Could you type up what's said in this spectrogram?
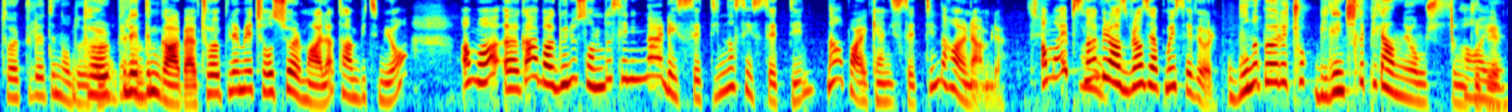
Törpüledin o duyguyu. törpüledim galiba. Törpülemeye çalışıyorum hala tam bitmiyor. Ama e, galiba günün sonunda senin nerede hissettiğin, nasıl hissettiğin, ne yaparken hissettiğin daha önemli. Ama hepsinden Evet. biraz biraz yapmayı seviyorum. Bunu böyle çok bilinçli planlıyormuşsun Hayır gibi.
